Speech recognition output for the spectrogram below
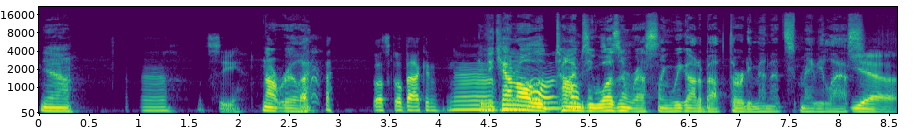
Yeah. Uh, let's see. Not really. let's go back and if you count all the times he wasn't wrestling, we got about thirty minutes, maybe less. Yeah,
